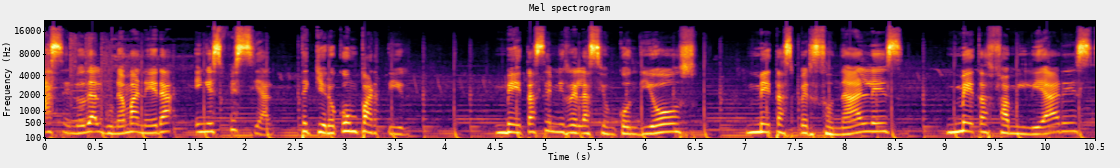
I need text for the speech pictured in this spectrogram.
hacerlo de alguna manera en especial. Te quiero compartir metas en mi relación con Dios, metas personales, metas familiares,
